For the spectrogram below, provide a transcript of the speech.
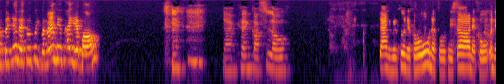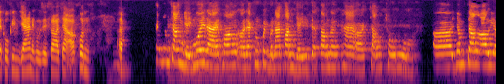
បន្តិចណាអ្នកគ្រូពេជ្របូណាមានអីហ៎បងចាឃើញក៏ slow ចាជំរាបសួរអ្នកគ្រូអ្នកគ្រូសិសអ្នកគ្រូអ្នកគ្រូគីមយ៉ាអ្នកគ្រូសិសចាអរគុណ ខ្ញុំចង់និយាយមួយដែលបងដែលគ្រូពេជ្របណ្ណាគាត់និយាយតកតងនឹងថាចង់ចូលរួមអឺខ្ញុំចង់ឲ្យ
